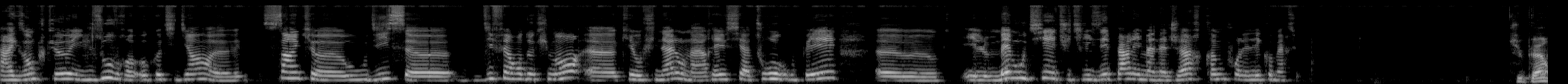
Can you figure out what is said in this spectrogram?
par exemple, qu'ils ouvrent au quotidien 5 ou 10 différents documents qui, au final, on a réussi à tout regrouper et le même outil est utilisé par les managers comme pour les commerciaux. Super.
